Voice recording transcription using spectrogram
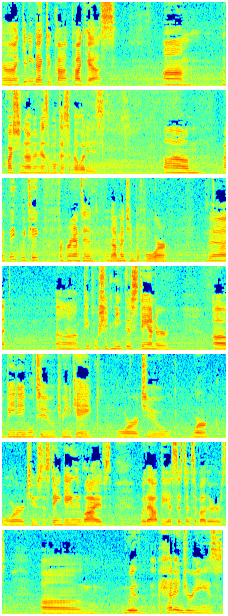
uh, getting back to co- podcasts, um, the question of invisible disabilities. Um, I think we take for granted, and I've mentioned before, that uh, people should meet this standard of being able to communicate or to work or to sustain daily lives without the assistance of others. Um, with head injuries,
